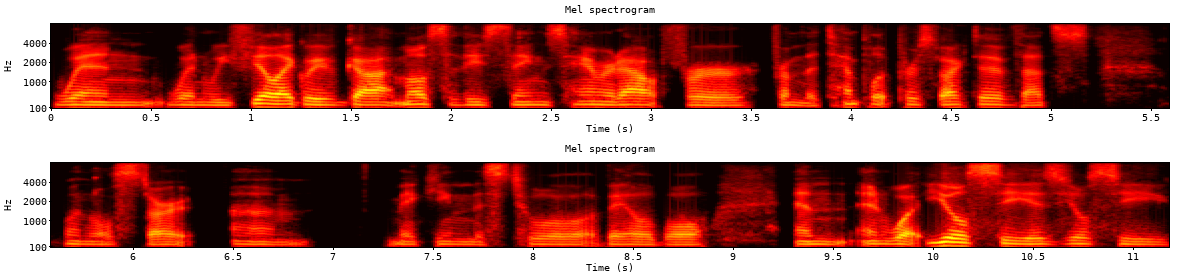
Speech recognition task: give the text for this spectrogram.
when when we feel like we've got most of these things hammered out for from the template perspective, that's when we'll start um, making this tool available. And and what you'll see is you'll see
